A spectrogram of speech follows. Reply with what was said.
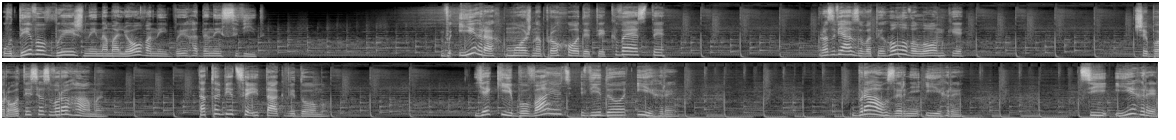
у дивовижний намальований вигаданий світ. В іграх можна проходити квести, розв'язувати головоломки чи боротися з ворогами. Та тобі це і так відомо. Які бувають відеоігри? Браузерні ігри. Ці ігри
